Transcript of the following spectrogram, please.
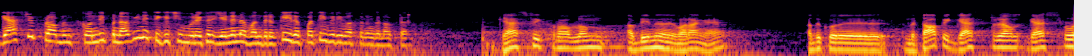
கேஸ்ட்ரிக் ப்ராப்ளம்ஸ்க்கு வந்து இப்ப நவீன சிகிச்சை முறைகள் என்னென்ன வந்திருக்கு? இதை பத்தி விரிவா சொல்லுங்க டாக்டர். கேஸ்ட்ரிக் ப்ராப்ளம் அப்படின்னு வராங்க. அதுக்கு ஒரு இந்த டாபிக் கேஸ்ட்ரோ கேஸ்ட்ரோ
